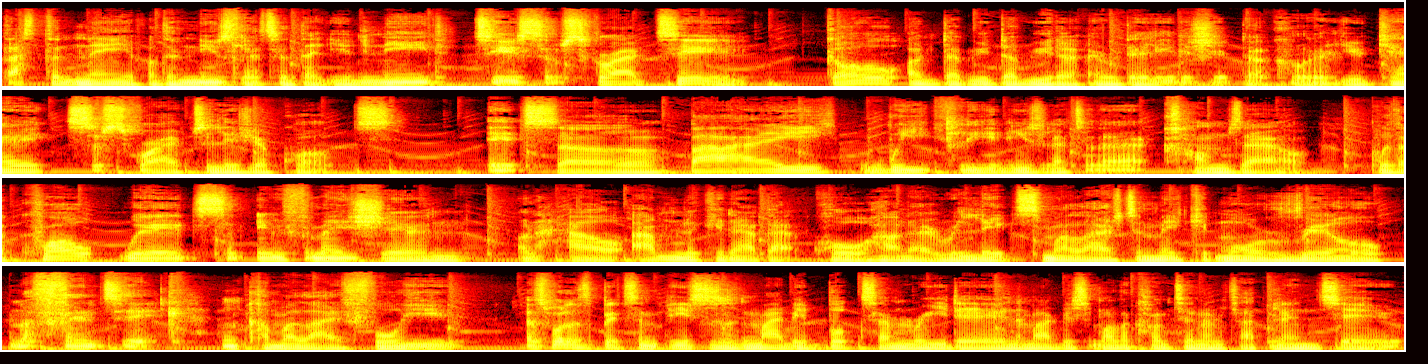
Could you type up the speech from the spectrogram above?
That's the name of the newsletter that you need to subscribe to. Go on www.everydayleadership.co.uk, subscribe to Live Your Quotes. It's a bi weekly newsletter that comes out with a quote with some information on how I'm looking at that quote, how that relates to my life to make it more real and authentic and come alive for you as well as bits and pieces. There might be books I'm reading, there might be some other content I'm tapping into,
